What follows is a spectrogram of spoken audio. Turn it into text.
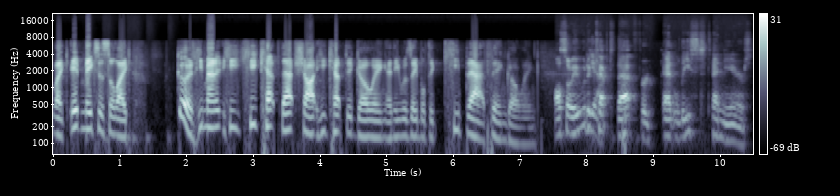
like it makes it so like good. He managed. He he kept that shot. He kept it going, and he was able to keep that thing going. Also, he would have Yeah. kept that for at least ten years.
